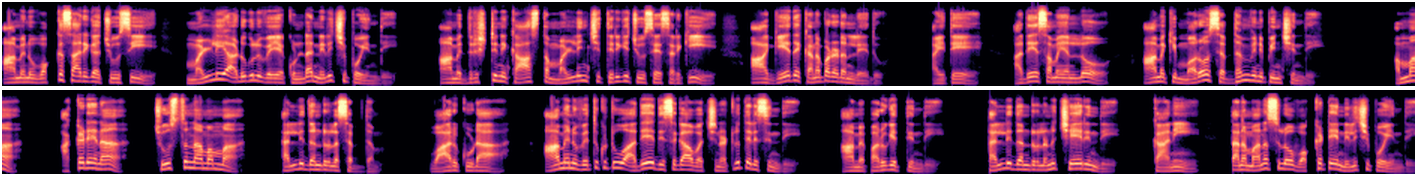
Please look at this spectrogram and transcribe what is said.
ఆమెను ఒక్కసారిగా చూసి మళ్ళీ అడుగులు వేయకుండా నిలిచిపోయింది. ఆమె దృష్టిని కాస్త మళ్ళించి తిరిగి చూసేసరికి ఆ గేదె కనబడడం లేదు. అయితే అదే సమయంలో ఆమెకి మరో శబ్దం వినిపించింది. అమ్మా అక్కడేనా? చూస్తున్నామమ్మా! తల్లిదండ్రుల శబ్దం. వారు కూడా ఆమెను వెతుకుటూ అదే దిశగా వచ్చినట్లు తెలిసింది. ఆమె పరుగెత్తింది. తల్లిదండ్రులను చేరింది. కాని తన మనసులో ఒక్కటే నిలిచిపోయింది.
